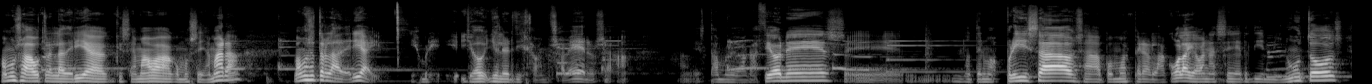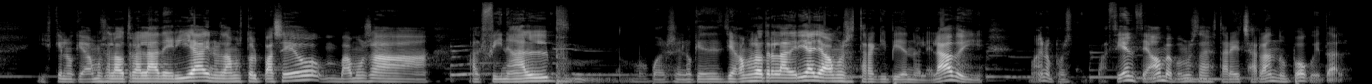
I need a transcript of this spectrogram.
Vamos a otra heladería que se llamaba como se llamara. Vamos a otra heladería. Y, y hombre, yo, yo les dije, vamos a ver, o sea, estamos de vacaciones, eh, no tenemos prisa, o sea, podemos esperar la cola, que van a ser 10 minutos. Y es que en lo que vamos a la otra heladería y nos damos todo el paseo, vamos a. Al final. Pues en lo que llegamos a otra heladería ya vamos a estar aquí pidiendo el helado y bueno, pues paciencia, hombre, podemos estar charlando un poco y tal.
